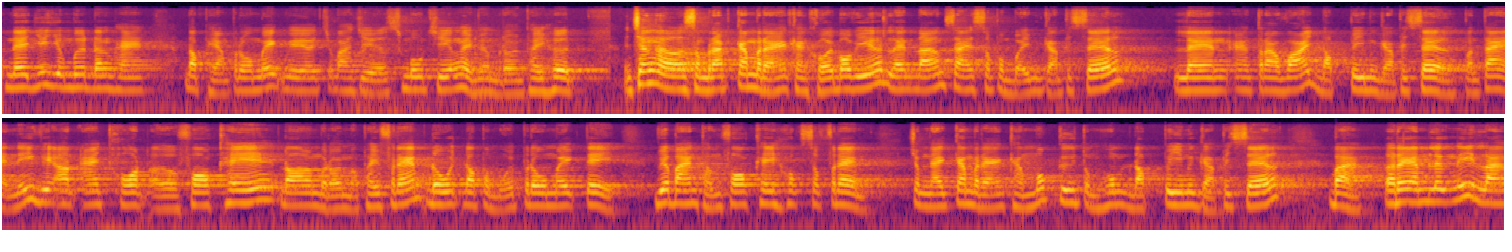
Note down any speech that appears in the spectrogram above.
ភ្នែកយើងយើងមើលដឹងថា15 Pro Max វាច្បាស់ជា smooth ជាងហើយវា 120Hz អញ្ចឹងសម្រាប់កាមេរ៉ាខាងក្រោយរបស់វា lens ដើម48 megapixel lens ultra wide 12 megapixel ប៉ុន្តែនេះវាអត់អាចថត 4K ដល់120 frame ដូច16 Pro Max ទេ វាបានត្រឹម 4K 60 frame ចំណែកកាមេរ៉ាខាងមុខគឺទំហំ12 megapixel បាទ RAM លើកនេះឡើង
